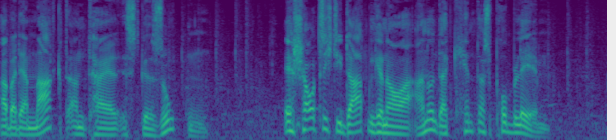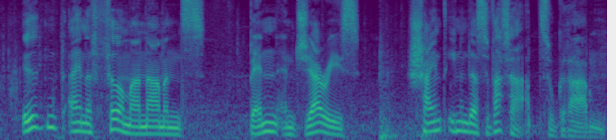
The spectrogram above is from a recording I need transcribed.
aber der Marktanteil ist gesunken. Er schaut sich die Daten genauer an und erkennt das Problem. Irgendeine Firma namens Ben Jerry's scheint ihnen das Wasser abzugraben.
